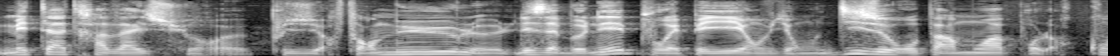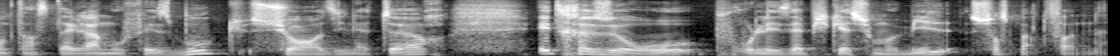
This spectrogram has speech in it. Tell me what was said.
Meta travaille sur euh, plusieurs formules. Les abonnés pourraient payer environ 10 euros par mois pour leur compte Instagram ou Facebook sur ordinateur et 13 euros pour les applications mobiles sur smartphone.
